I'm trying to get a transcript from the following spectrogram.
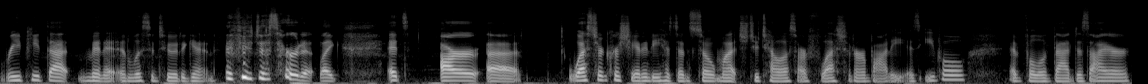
repeat that minute and listen to it again if you just heard it like it's our uh western christianity has done so much to tell us our flesh and our body is evil and full of bad desire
